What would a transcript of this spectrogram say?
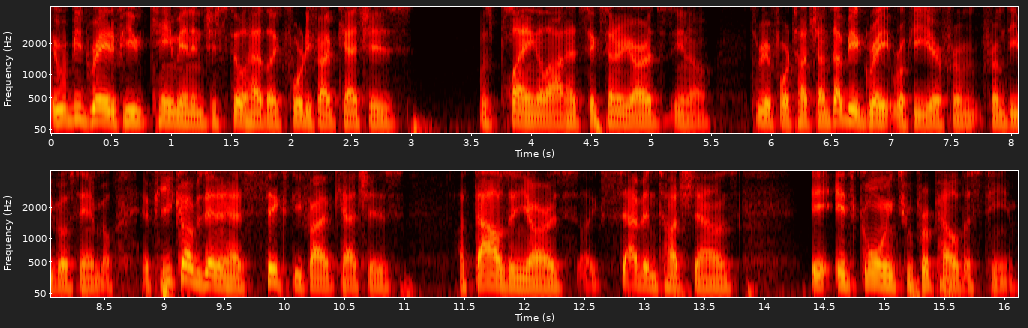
it would be great if he came in and just still had like 45 catches, was playing a lot, had 600 yards, you know, three or four touchdowns. That'd be a great rookie year from from Deebo Samuel. If he comes in and has 65 catches, a thousand yards, like seven touchdowns, it, it's going to propel this team.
